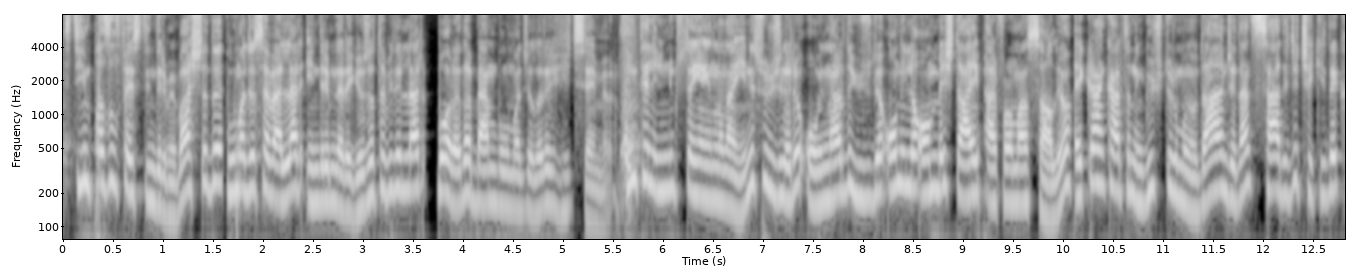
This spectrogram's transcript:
Steam Puzzle Fest indirimi başladı. Bulmaca severler indirimlere göz atabilirler. Bu arada ben bulmacaları hiç sevmiyorum. Intel Linux'te yayınlanan yeni sürücüleri oyunlarda %10 ile 15 daha iyi performans sağlıyor. Ekran kartının güç durumunu daha önceden sadece çekirdek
